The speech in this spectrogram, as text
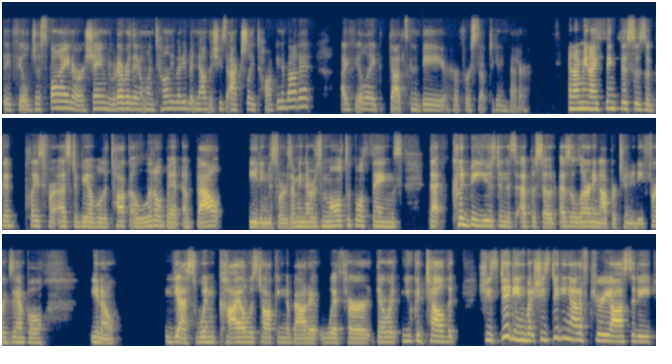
they feel just fine or ashamed or whatever they don't want to tell anybody but now that she's actually talking about it i feel like that's going to be her first step to getting better And I mean, I think this is a good place for us to be able to talk a little bit about eating disorders. I mean, there's multiple things that could be used in this episode as a learning opportunity. For example, you know, yes, when Kyle was talking about it with her, there were you could tell that she's digging, but she's digging out of curiosity,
